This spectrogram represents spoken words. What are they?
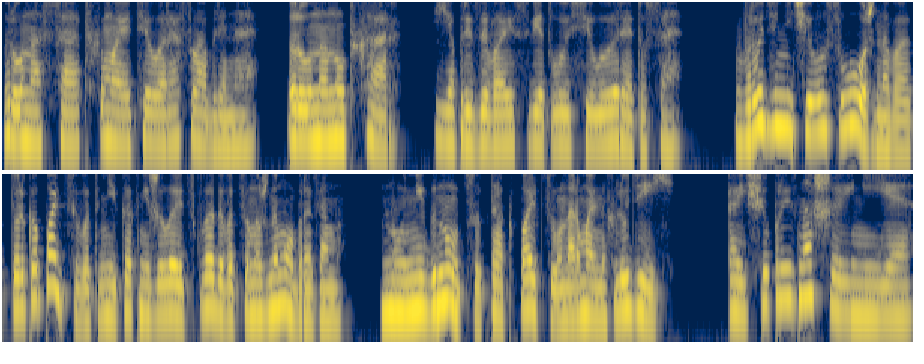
Руна Садх, мое тело расслаблено. Руна Нутхар, я призываю светлую силу Эретуса». Вроде ничего сложного, только пальцы вот никак не желают складываться нужным образом. Ну, не гнутся так пальцы у нормальных людей. А еще произношение.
